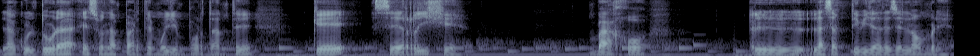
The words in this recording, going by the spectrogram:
La cultura es una parte muy importante que se rige bajo las actividades del hombre.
